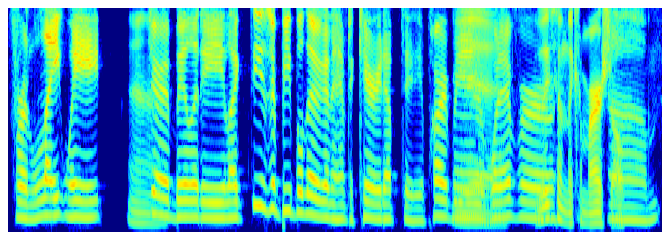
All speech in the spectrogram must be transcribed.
for lightweight Uh, durability. Like these are people that are going to have to carry it up to the apartment yeah. or whatever. At least in the commercial. Um,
